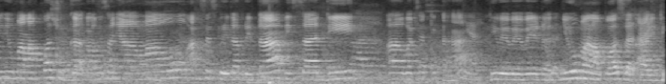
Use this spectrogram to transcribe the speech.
New Malang Post juga kalau misalnya mau akses berita-berita bisa di eh, website kita Iya. di www.newmalangpost.id.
